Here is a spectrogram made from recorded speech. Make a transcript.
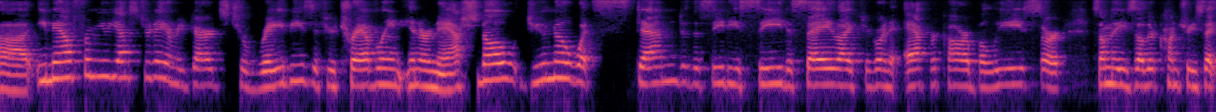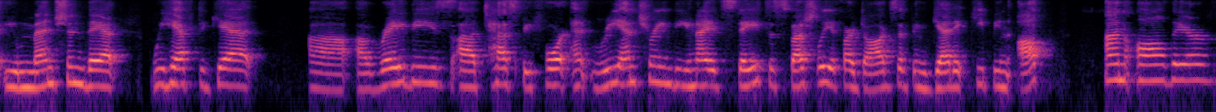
uh, email from you yesterday in regards to rabies if you're traveling international. Do you know what stemmed the CDC to say, like, if you're going to Africa or Belize or some of these other countries that you mentioned, that we have to get uh, a rabies uh, test before re-entering the United States, especially if our dogs have been getting keeping up on all their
